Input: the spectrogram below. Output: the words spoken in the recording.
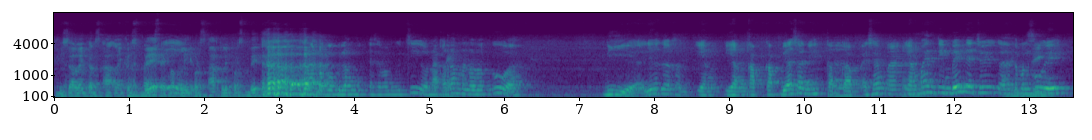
bisa Lakers A Lakers B iya. Clippers A Clippers B Kenapa gue bilang SMA Bukit Cion? Kenapa? Karena menurut gua dia aja gak yang yang cup cup biasa nih cup cup SMA yang main tim B nya cuy kata temen gue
